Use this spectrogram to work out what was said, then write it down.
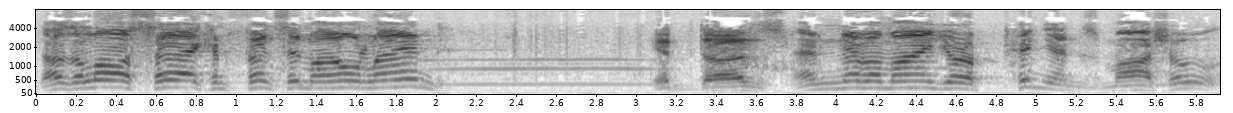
Does the law say I can fence in my own land? It does. And never mind your opinions, Marshal.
